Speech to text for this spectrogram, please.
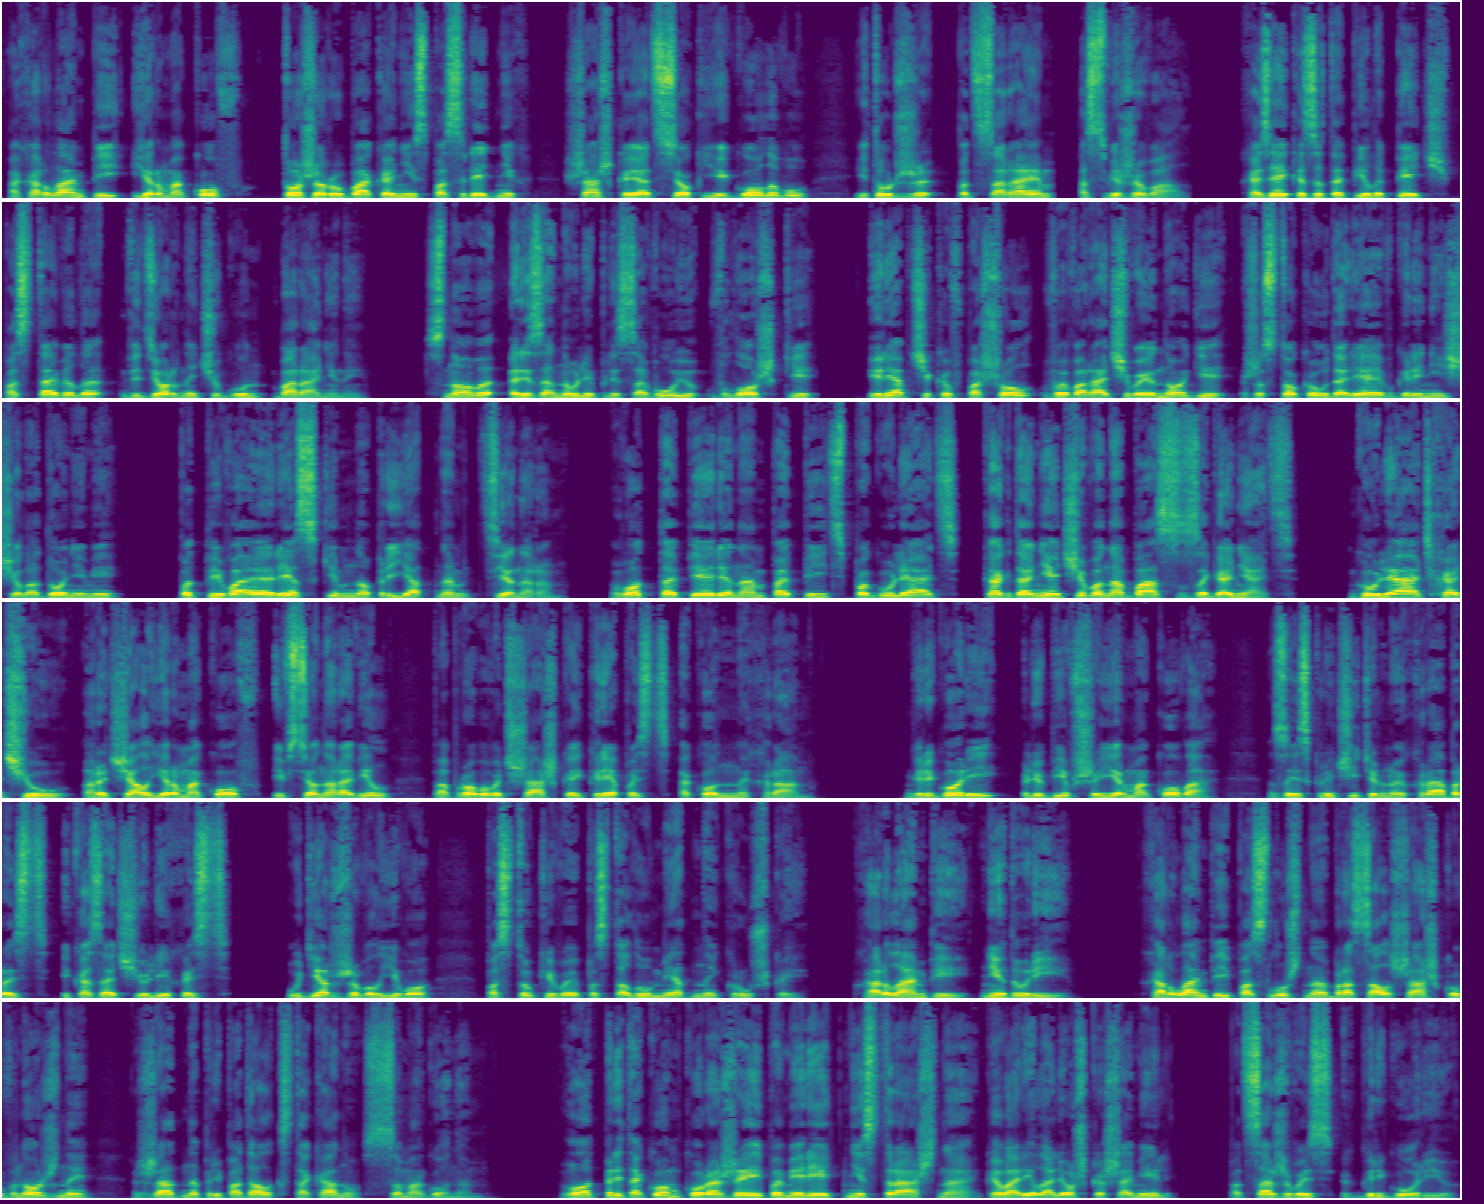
А Харлампий Ермаков, тоже рубака не из последних, шашкой отсек ей голову и тут же под сараем освежевал. Хозяйка затопила печь, поставила ведерный чугун баранины. Снова резанули плясовую в ложке, и Рябчиков пошел, выворачивая ноги, жестоко ударяя в голенище ладонями, подпевая резким, но приятным тенором. «Вот теперь нам попить, погулять, когда нечего на бас загонять». «Гулять хочу!» — рычал Ермаков и все норовил попробовать шашкой крепость оконных рам. Григорий, любивший Ермакова за исключительную храбрость и казачью лихость, удерживал его, постукивая по столу медной кружкой. «Харлампий, не дури!» Харлампий послушно бросал шашку в ножны, жадно припадал к стакану с самогоном. Вот при таком кураже и помереть не страшно, говорил Алёшка Шамиль, подсаживаясь к Григорию.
